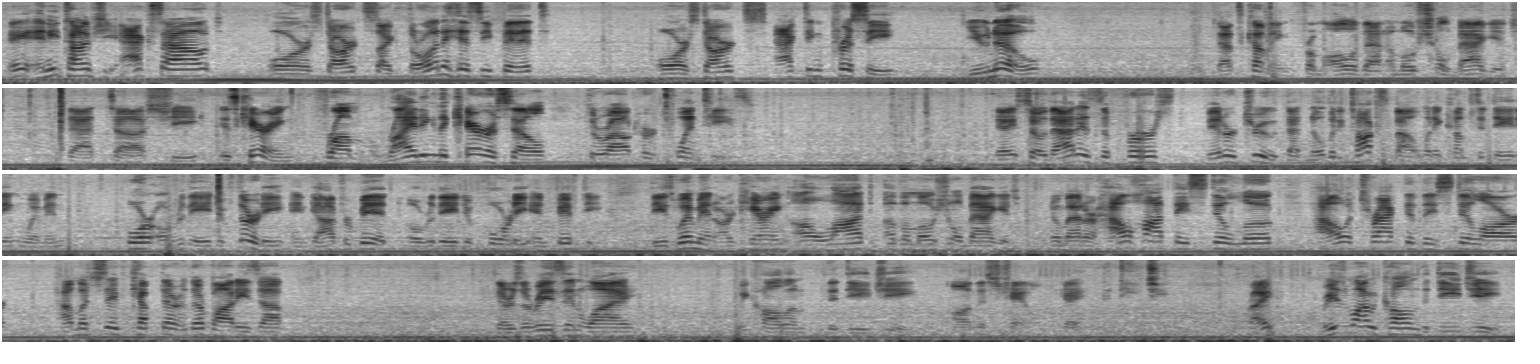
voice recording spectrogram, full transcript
Okay? Anytime she acts out or starts like throwing a hissy fit or starts acting prissy, you know that's coming from all of that emotional baggage that uh, she is carrying from riding the carousel throughout her 20s. Okay, so that is the first bitter truth that nobody talks about when it comes to dating women who are over the age of 30 and God forbid over the age of 40 and 50. These women are carrying a lot of emotional baggage. No matter how hot they still look, how attractive they still are, how much they've kept their, their bodies up, there's a reason why we call them the DG on this channel, okay? The DG, right? Reason why we call them the DG,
